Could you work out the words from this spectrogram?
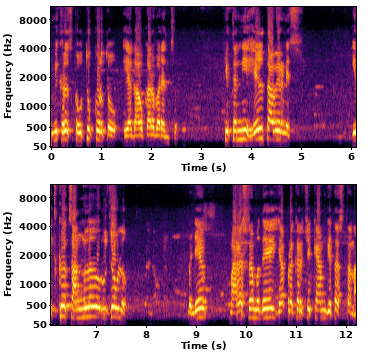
मी खरंच कौतुक करतो या गावकारभाऱ्यांचं की त्यांनी हेल्थ अवेअरनेस इतकं चांगलं रुजवलं. म्हणजे महाराष्ट्रामध्ये ह्या प्रकारचे कॅम्प घेत असताना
